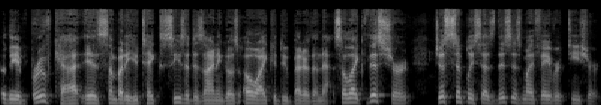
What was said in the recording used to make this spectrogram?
so the improved cat is somebody who takes sees a design and goes, "Oh, I could do better than that." So like this shirt just simply says, "This is my favorite T-shirt."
